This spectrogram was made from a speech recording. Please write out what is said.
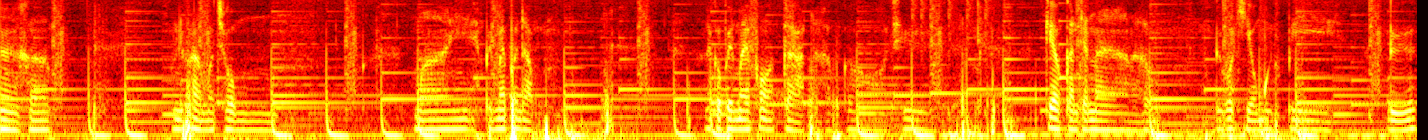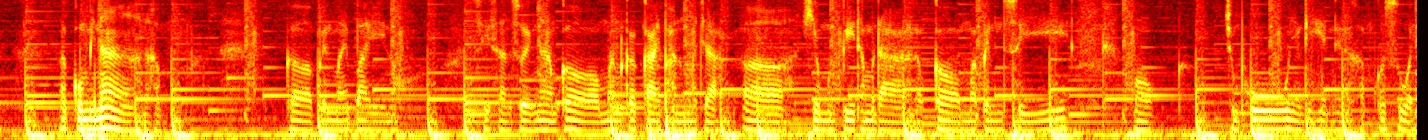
อ่าครับ วันนี้พามาชม ไม้เป็นไม้ประดับ แล้วก็เป็นไม้ฟอกอากาศนะครับ ก็ชื่อแก้วกัญจนานะครับ หรือว่าเขียวมื่นปี หรืออโกมิน่านะครับ ก็เป็นไม้ใบเนาะสีสันสวยงามก็มันก็กลายพันธุ์มาจากเขียวมื่นปีธรรมดาครับก็มาเป็นสีออกชมพูอย่างที่เห็นเนี่ยนะครับ ก็สวย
